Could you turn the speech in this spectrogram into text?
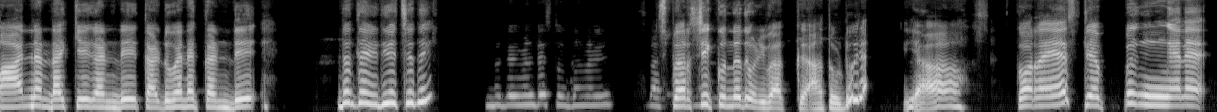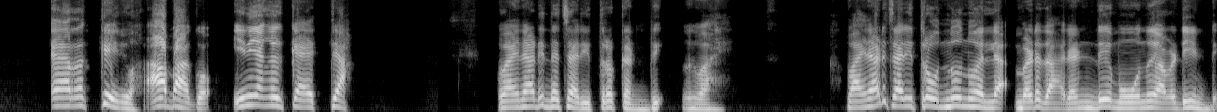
മാനിനെ ഉണ്ടാക്കിയ കണ്ട് കടുവനെ കണ്ട്. ഇതെന്താ എഴുതി വെച്ചത്? മൃഗങ്ങളുടെ സുഖങ്ങൾ സ്പർശിക്കുന്നത് ഒഴിവാക്കുക. ആ തൊടൂല. യാ. കൊറേ സ്റ്റെപ്പ് ഇങ്ങനെ ഇറക്കരു ആ ഭാഗം. ഇനി ഞങ്ങൾ കയറ്റ വയനാടിന്റെ ചരിത്രമൊക്കെ ഉണ്ട് വയനാട് ചരിത്രം ഒന്നൊന്നുമല്ല ഇവിടെ രണ്ട് മൂന്ന് അവിടെയുണ്ട്.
